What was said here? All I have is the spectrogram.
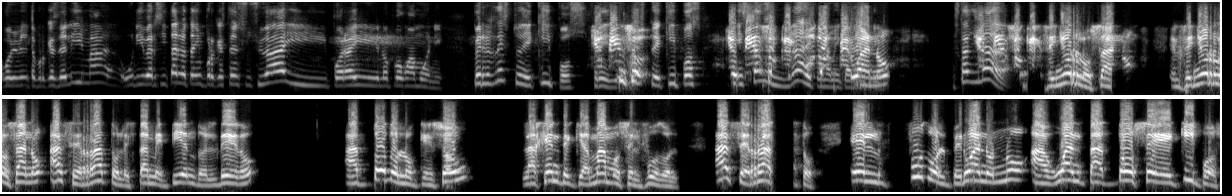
obviamente porque es de Lima, Universitario también porque está en su ciudad, y por ahí lo pongo a Moni. Pero el resto de equipos, Freddy, el resto de equipos están en nada económicamente. están en nada. el señor Lozano, el señor Lozano hace rato le está metiendo el dedo a todo lo que son la gente que amamos el fútbol. Hace rato, el fútbol peruano no aguanta 12 equipos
